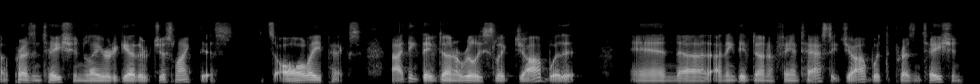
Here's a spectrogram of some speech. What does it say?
a presentation layer together just like this. It's all Apex. I think they've done a really slick job with it, and uh, I think they've done a fantastic job with the presentation.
